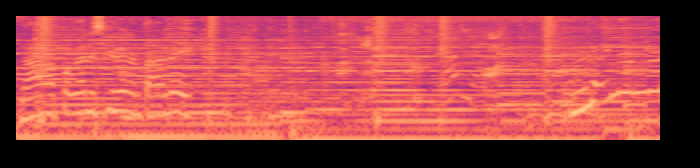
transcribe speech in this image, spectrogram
Nakakapag-alis ko yun ng tali. Ang lain naman.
